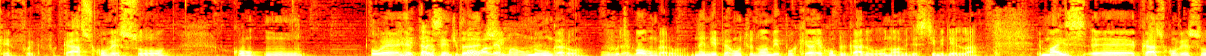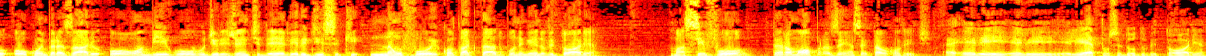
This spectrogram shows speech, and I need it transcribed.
quem foi que? Cássio conversou com um ou é representante alemão, né? no húngaro, Húngaro. futebol húngaro. Nem me pergunte o nome porque é complicado o nome desse time dele lá. Mas é, Cássio conversou ou com o empresário, ou um amigo, ou o dirigente dele. Ele disse que não foi contactado por ninguém do Vitória. Mas se for, terá o maior prazer em aceitar o convite. É, ele, ele, ele é torcedor do Vitória.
